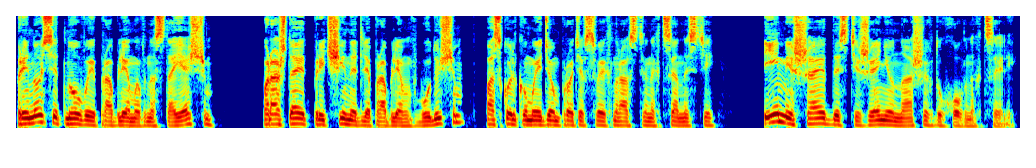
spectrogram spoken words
приносит новые проблемы в настоящем, порождает причины для проблем в будущем, поскольку мы идем против своих нравственных ценностей, и мешает достижению наших духовных целей.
